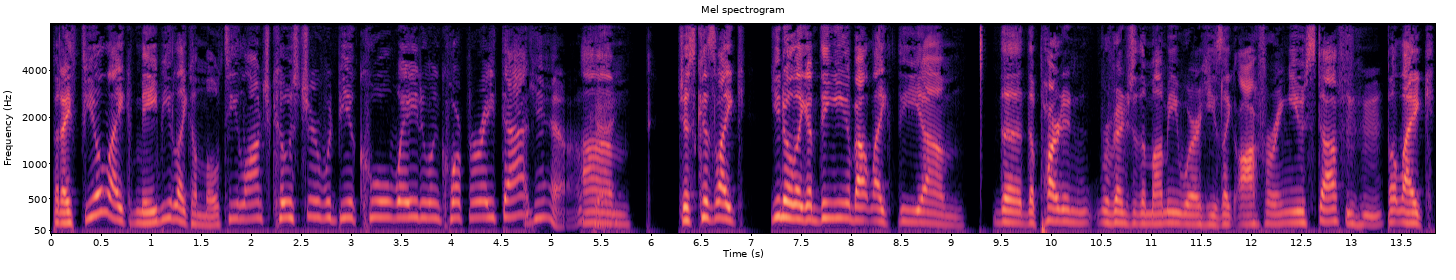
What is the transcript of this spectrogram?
but I feel like maybe like a multi-launch coaster would be a cool way to incorporate that yeah. Okay. um, just because, like, you know, like I'm thinking about like the um the the part in Revenge of the Mummy where he's like offering you stuff, Mhm. but like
